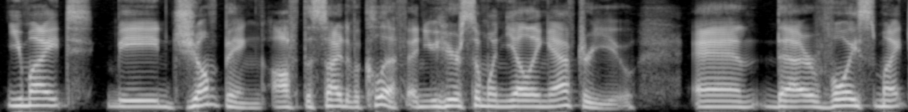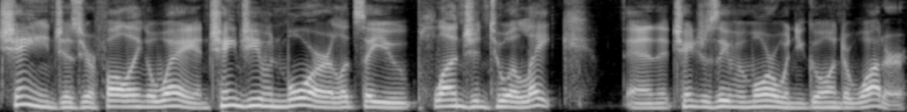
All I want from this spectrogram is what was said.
you might be jumping off the side of a cliff and you hear someone yelling after you, and their voice might change as you're falling away and change even more. Let's say you plunge into a lake and it changes even more when you go underwater.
